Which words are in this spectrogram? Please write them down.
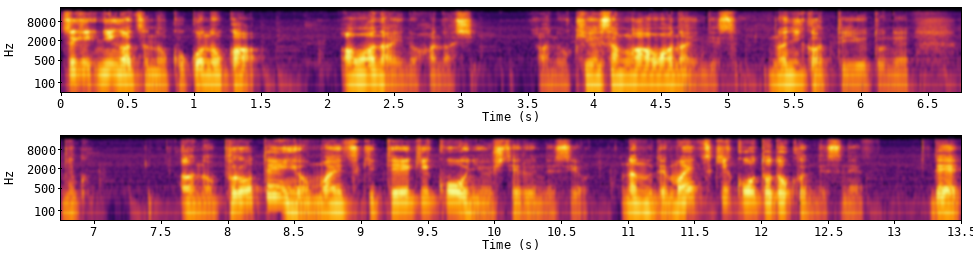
次2月の9日。合わないの話。あの計算が合わないんです。何かっていうとね僕あのプロテインを毎月定期購入してるんですよ。なので毎月こう届くんですね。で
